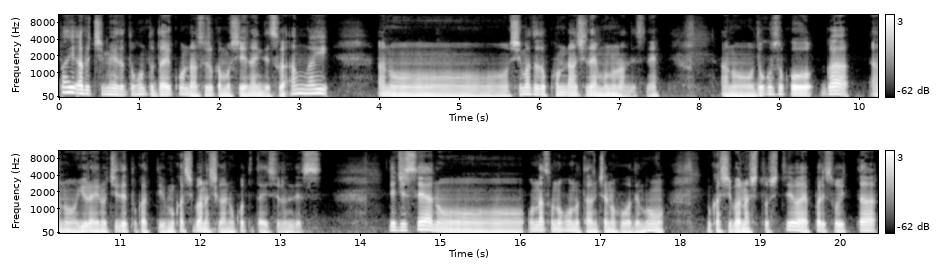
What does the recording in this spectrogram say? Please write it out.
ぱいある地名だと本当大混乱するかもしれないんですが、案外、あのー、島だと混乱しないものなんですね。あの、どこそこが、あの、由来の地でとかっていう昔話が残ってたりするんです。で、実際あの、女その方の単茶の方でも、昔話としては、やっぱりそういった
